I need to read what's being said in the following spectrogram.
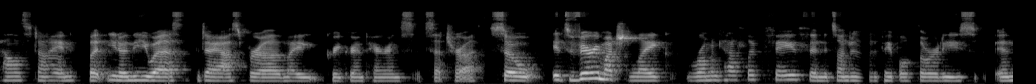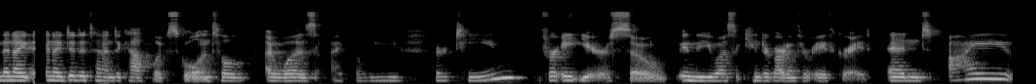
Palestine. But you know, in the U.S., the diaspora, my great grandparents, etc. So it's very much like Roman Catholic faith, and it's under the papal authorities. And then I and I did attend a Catholic school until I was, I believe, 13 for eight years. So in the US, at kindergarten through eighth grade. And I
